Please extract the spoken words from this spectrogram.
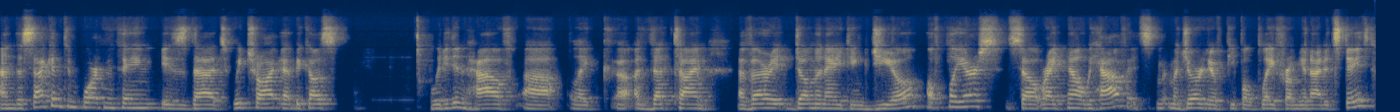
And the second important thing is that we try, uh, because we didn't have uh, like uh, at that time a very dominating geo of players. So right now we have it's majority of people play from united states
